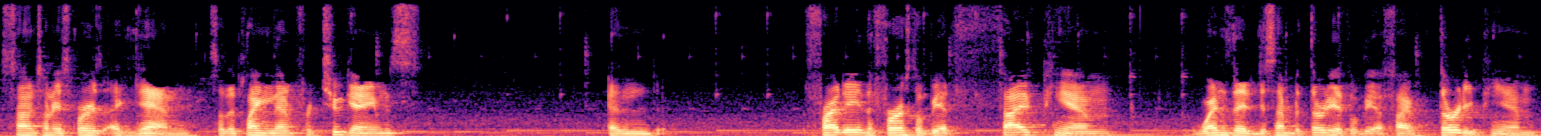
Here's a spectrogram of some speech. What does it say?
San Antonio Spurs again. So they're playing them for two games. And Friday the 1st will be at 5 p.m. Wednesday, December 30th will be at 5:30 p.m.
